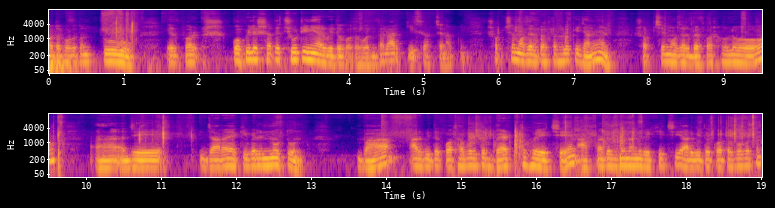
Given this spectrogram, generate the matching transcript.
কথোপকথন টু। এরপর কপিলের সাথে ছুটি নিয়ে আর আরবিতে কথোপকথন তাহলে আর কী চাচ্ছেন আপনি? সবচেয়ে মজার ব্যাপার হলো কি জানেন? সবচেয়ে মজার ব্যাপার হলো যে যারা একেবারে নতুন বা আরবিতে কথা বলতে ব্যর্থ হয়েছেন, আপনাদের জন্য আমি রেখেছি আরবিতে কথোপকথন,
